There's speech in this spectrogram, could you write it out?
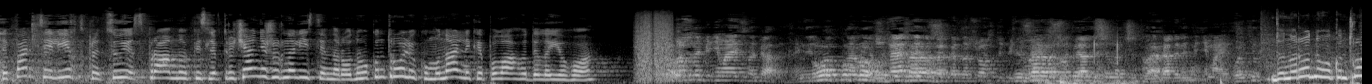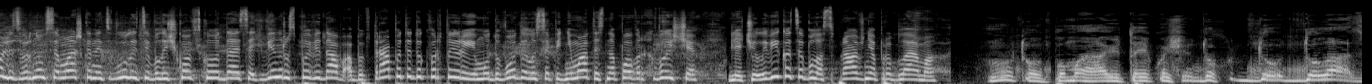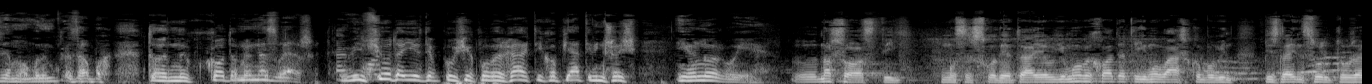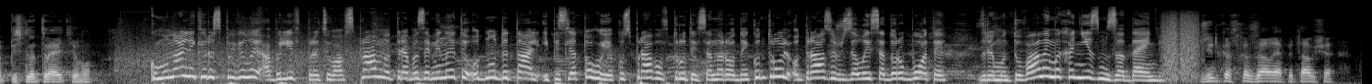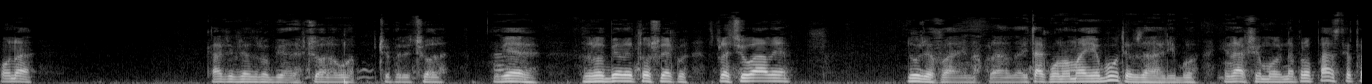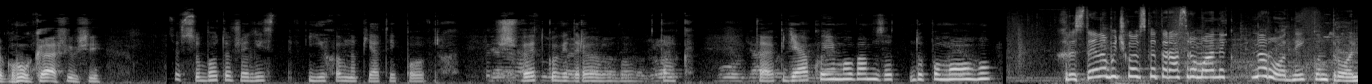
Тепер цей ліфт працює справно. Після втручання журналістів народного контролю комунальники полагодили його. Може не піднімається на п'ятий. Ну, от попробуй, На ти четвертий, зараз- наприклад, на шостий Ти піднімається. зараз на зупинишся п'ятий- на четвертий. На п'ятий не піднімається. До народного контролю звернувся мешканець вулиці Величковського, 10. Він розповідав, аби втрапити до квартири, йому доводилося підніматись на поверх вище. Для чоловіка це була справжня проблема. Ну, то допомагають, та якось до, до, долазимо, будемо казати, бо то не- кодом не назвеш. Він сюди їздив по всіх поверхах, тільки п'ятий він щось ігнорує. на шостий мусиш сходити, а йому виходити йому важко, бо він після інсульту, вже після третього. Комунальники розповіли, аби ліфт працював справно, треба замінити одну деталь. І після того, як у справу втрутився народний контроль, одразу ж взялися до роботи. Зремонтували механізм за день. Жінка сказала, я питався, вона каже, вже зробили вчора, о, чи передвчора. Ви зробили те, що як спрацювали. Дуже файно, правда. І так воно має бути взагалі, бо інакше можна пропасти в такому кашівші. В суботу вже ліс їхав на п'ятий поверх. Швидко відреагував. Так, так, дякуємо вам за допомогу. Христина Бучковська, Тарас Романик. Народний контроль.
